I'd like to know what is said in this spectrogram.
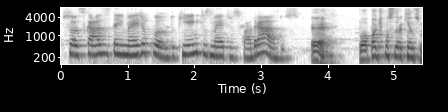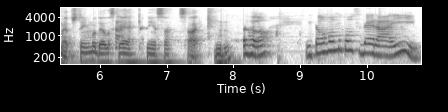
Suas casas têm em média quanto? 500 metros quadrados? É, Pode considerar 500 metros, tem uma delas que, é, que tem essa, essa área. Uhum. Uhum. Então, vamos considerar aí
